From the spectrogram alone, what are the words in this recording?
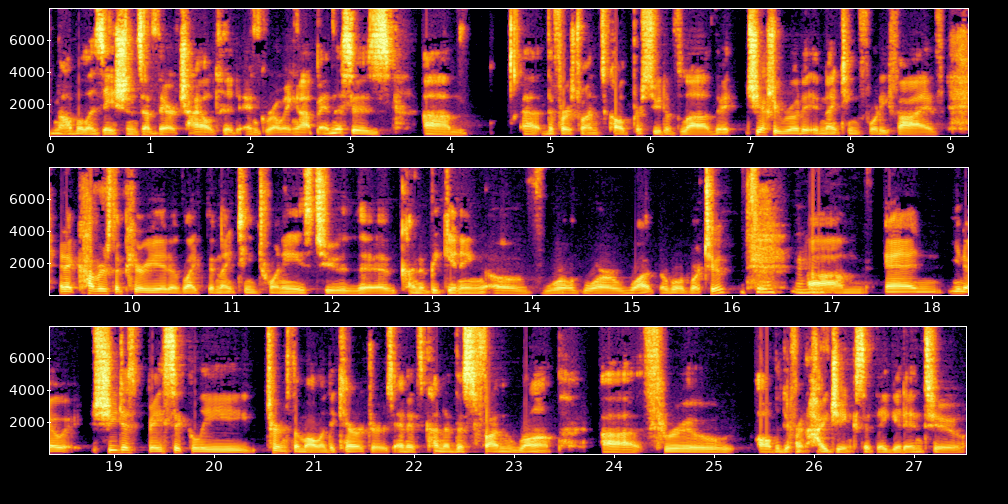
novelizations of their childhood and growing up. And this is um, uh, the first one. It's called Pursuit of Love. It, she actually wrote it in 1945, and it covers the period of like the 1920s to the kind of beginning of World War One or World War Two. Mhm. Um, and you know, she just basically turns them all into characters, and it's kind of this fun romp uh, through all the different hijinks that they get into.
